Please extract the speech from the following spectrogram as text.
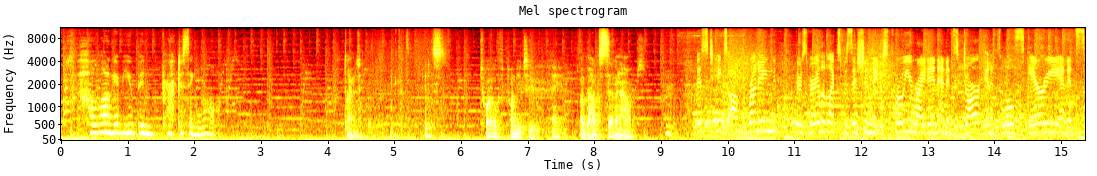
How long have you been practicing law? Times it's 12:22 a.m. About seven hours. This takes off running. There's very little exposition. They just throw you right in, and it's dark, and it's a little scary, and it's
